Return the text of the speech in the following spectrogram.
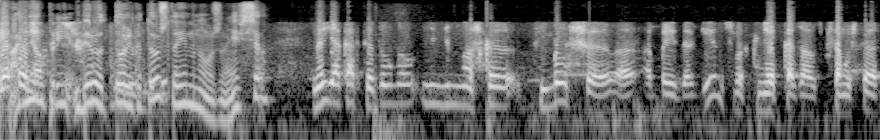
Я они понял. При... берут только то, что им нужно, и все. Ну, я как-то думал немножко лучше о Бейда Гинсбург, мне казалось, потому что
